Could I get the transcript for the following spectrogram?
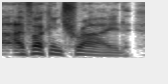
I fucking tried.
